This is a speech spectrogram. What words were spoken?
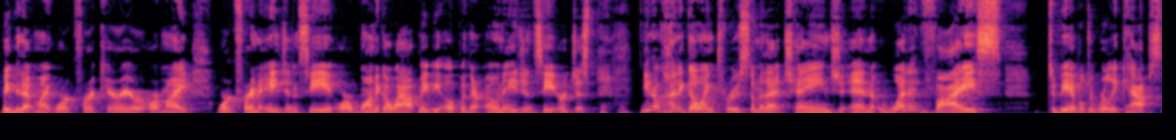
Maybe that might work for a carrier or might work for an agency or want to go out, maybe open their own agency or just, mm-hmm. you know, kind of going through some of that change. And what advice? To be able to really caps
